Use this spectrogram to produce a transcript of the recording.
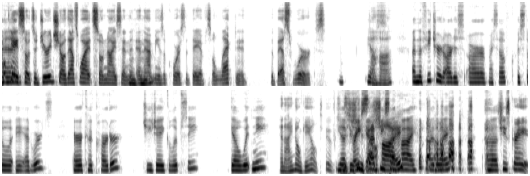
Okay, so it's a juried show. That's why it's so nice, and and that means, of course, that they have selected the best works. yes, Uh-huh. and the featured artists are myself, Crystal A. Edwards, Erica Carter, G.J. Gillespie, Gail Whitney. And I know Gail too. She's Yes, a she great gal. said she said hi. By the way, uh, She's great.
